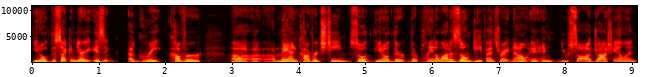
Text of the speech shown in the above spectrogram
you know, the secondary isn't a great cover. Uh, a, man coverage team, so you know they're they're playing a lot of zone defense right now, and, and you saw Josh Allen,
